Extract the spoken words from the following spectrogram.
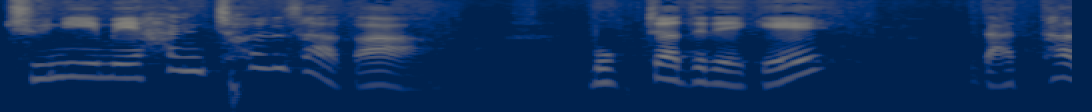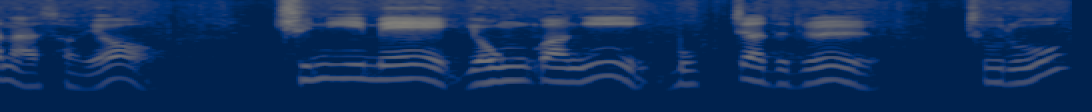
주님의 한 천사가 목자들에게 나타나서요. 주님의 영광이 목자들을 두루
